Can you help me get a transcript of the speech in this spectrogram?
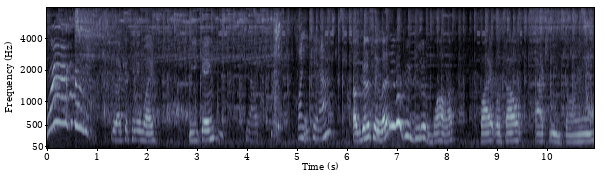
Word. Did I continue my speaking? No. Funny, can. I was gonna say, let's see if we can do this boss fight without actually dying.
